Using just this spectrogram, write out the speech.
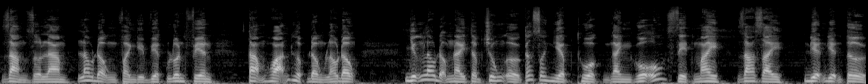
giảm giờ làm, lao động phải nghỉ việc luân phiên, tạm hoãn hợp đồng lao động. Những lao động này tập trung ở các doanh nghiệp thuộc ngành gỗ, dệt may, da dày, điện điện tử.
